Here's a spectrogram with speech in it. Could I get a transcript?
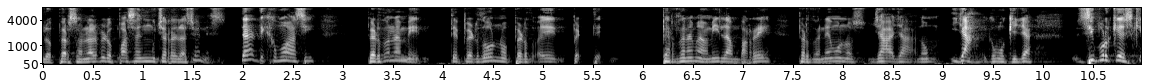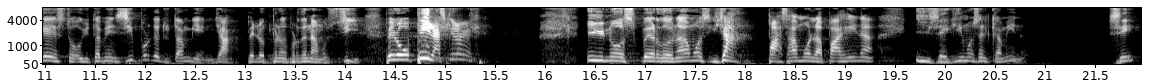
lo personal, pero pasa en muchas relaciones. Ya, dejemos así. Perdóname, te perdono, perdón, eh, perdóname a mí, la embarré, perdonémonos, ya, ya, no, ya, como que ya. Sí, porque es que esto, yo también, sí, porque tú también, ya, pero, pero nos perdonamos, sí, pero pilas, que y nos perdonamos y ya, pasamos la página y seguimos el camino, ¿sí?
